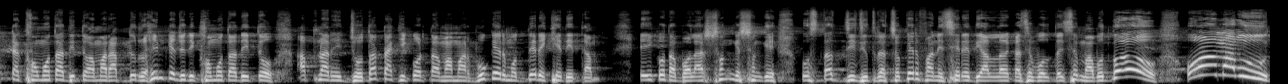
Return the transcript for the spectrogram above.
একটা ক্ষমতা দিত, আমার আব্দুর রহিমকে যদি ক্ষমতা দিত, আপনার এই জোতাটা কি করতাম, আমার বুকের মধ্যে রেখে দিতাম। এই কথা বলার সঙ্গে সঙ্গে ওস্তাদজি জুতরা চোখের পানি ছেড়ে দিয়ে আল্লাহর কাছে বলতেছে, মাবুদ গো, ও মাবুদ,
